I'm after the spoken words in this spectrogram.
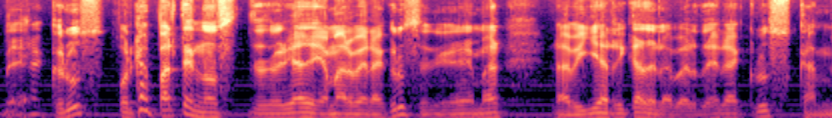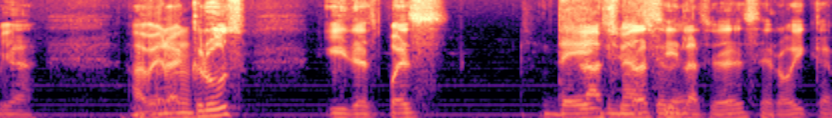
Veracruz. Porque aparte no se debería de llamar Veracruz, se debería llamar la Villa Rica de la Verdadera Cruz, cambia a Veracruz y después de la ciudad, sí, la ciudad es heroica.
